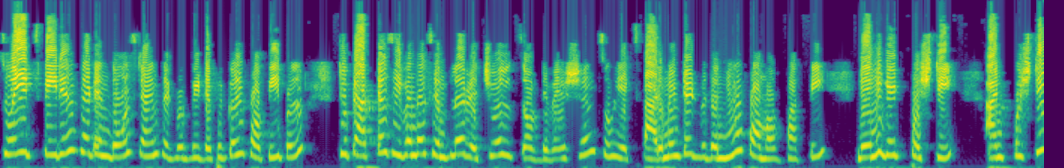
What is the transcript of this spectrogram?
So he experienced that in those times it would be difficult for people to practice even the simpler rituals of devotion. So he experimented with a new form of bhakti, naming it Pushti. And Pushti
